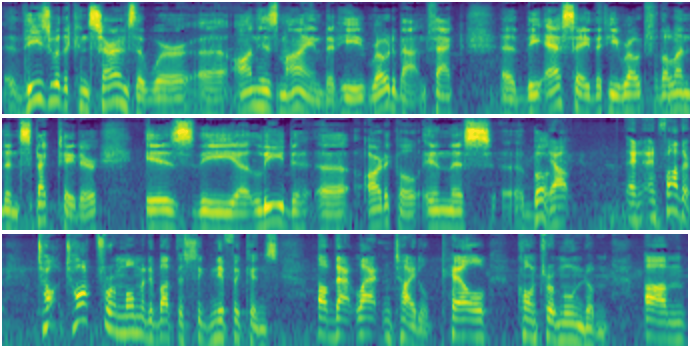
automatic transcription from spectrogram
these were the concerns that were uh, on his mind that he wrote about. In fact, uh, the essay that he wrote for the London Spectator is the uh, lead uh, article in this uh, book. And, and Father, talk, talk for a moment about the significance of that Latin title, Pell contra Mundum. Um,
